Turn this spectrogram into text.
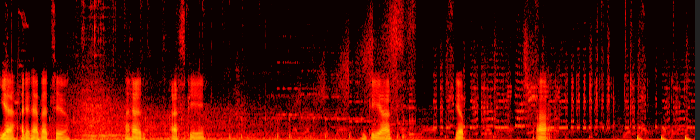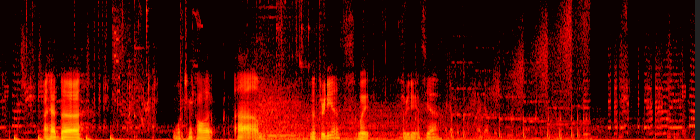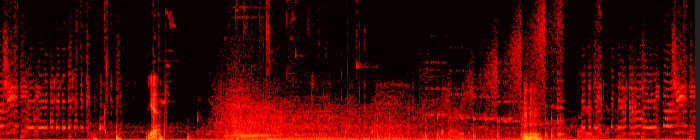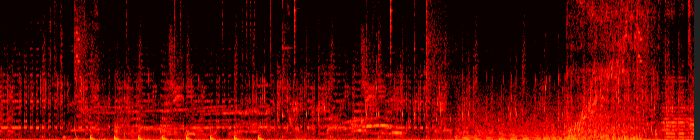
Yeah, I did have that too. I had SP, DS. Yep. Uh, I had the what call it? Um, the 3DS. Wait, 3DS. Yeah. I got the I got the 2DS. Yeah. That's the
